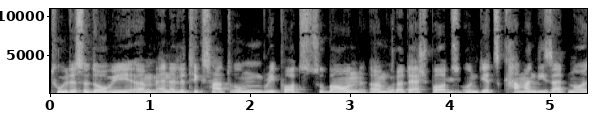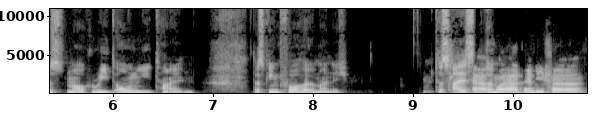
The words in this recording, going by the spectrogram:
Tool, das Adobe ähm, Analytics hat, um Reports zu bauen ähm, oder Dashboards. Mhm. Und jetzt kann man die seit neuestem auch Read-Only teilen. Das ging vorher immer nicht. Das heißt, ja, ähm, vorher hat man die vorher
